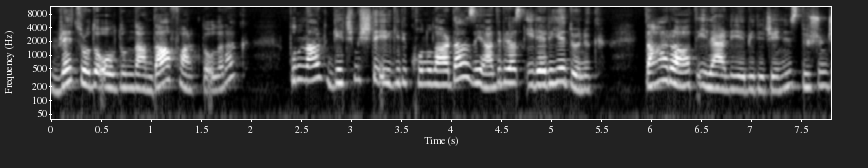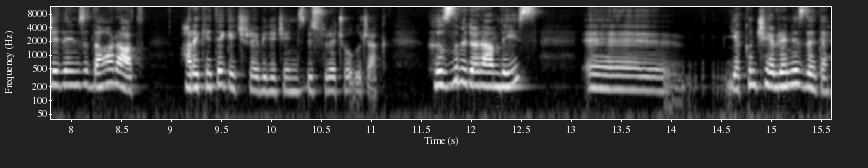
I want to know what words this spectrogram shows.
retroda olduğundan daha farklı olarak bunlar geçmişle ilgili konulardan ziyade biraz ileriye dönük daha rahat ilerleyebileceğiniz düşüncelerinizi daha rahat harekete geçirebileceğiniz bir süreç olacak. Hızlı bir dönemdeyiz. Ee, yakın çevrenizde de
